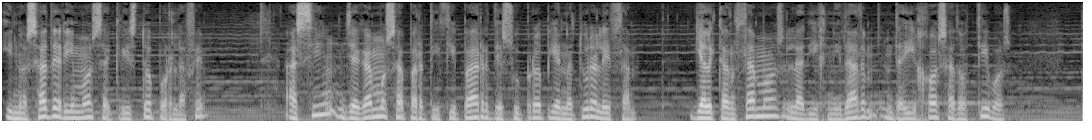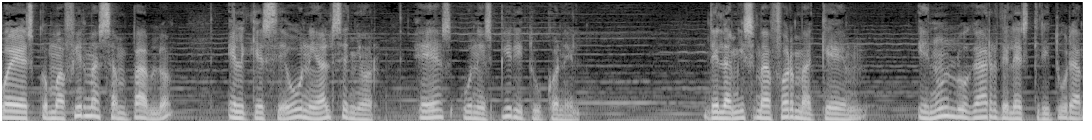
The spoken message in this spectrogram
y nos adherimos a Cristo por la fe. Así llegamos a participar de su propia naturaleza y alcanzamos la dignidad de hijos adoptivos, pues como afirma San Pablo, el que se une al Señor es un espíritu con él. De la misma forma que en un lugar de la Escritura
